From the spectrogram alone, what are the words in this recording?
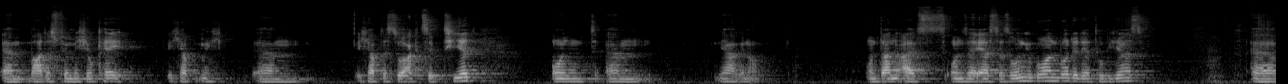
ähm, war das für mich okay. Ich habe mich, ähm, ich habe das so akzeptiert und ja genau. Und dann, als unser erster Sohn geboren wurde, der Tobias, äh,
